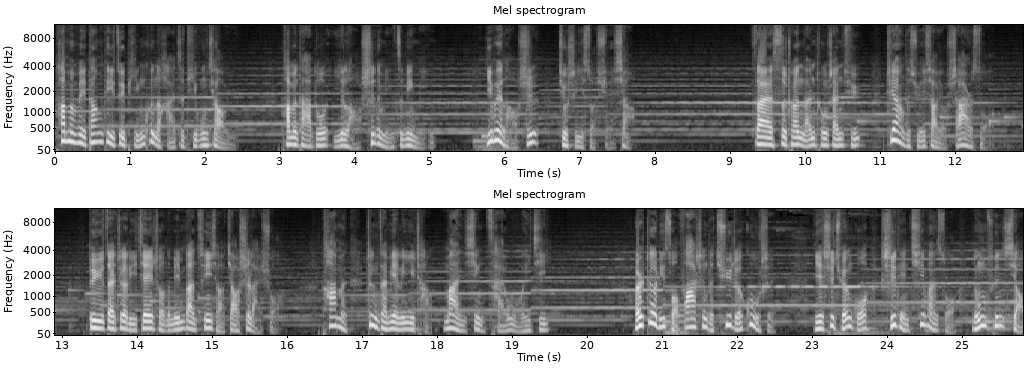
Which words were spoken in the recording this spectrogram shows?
他们为当地最贫困的孩子提供教育，他们大多以老师的名字命名，一位老师就是一所学校。在四川南充山区，这样的学校有十二所。对于在这里坚守的民办村小教师来说，他们正在面临一场慢性财务危机。而这里所发生的曲折故事，也是全国十点七万所农村小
